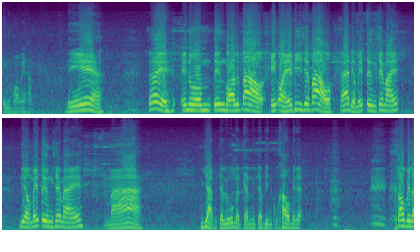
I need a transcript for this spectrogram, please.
ตึงพอไหมครับ นี่เฮ้ยไอ้หนมตึงพอหรือเปล่า เองอ่อยให้พี่ใช่เปล่าฮะเดี๋ยวไม่ตึงใช่ไหมเดี๋ยวไม่ตึงใช่ไหมมาอยากจะรู้เหมือนกันมึงจะบินกูเข้าไหมเนี่ยเข้าไปล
